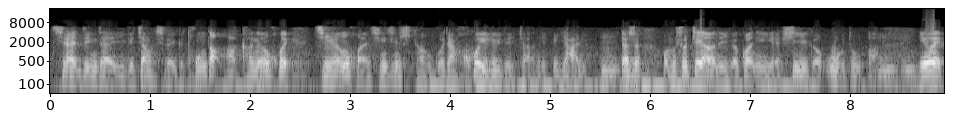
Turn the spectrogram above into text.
现在已经在一个降息的一个通道啊，可能会减缓新兴市场国家汇率的这样的一个压力。嗯。但是我们说这样的一个观点也是一个误读啊，因为。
